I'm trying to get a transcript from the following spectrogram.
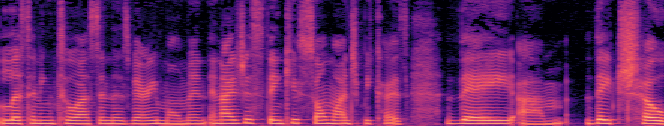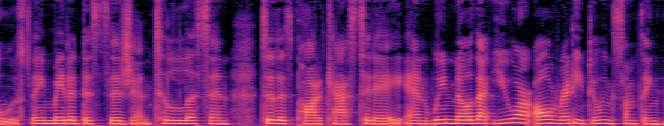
listening to us in this very moment. And I just thank you so much because they um, they chose, they made a decision to listen to this podcast today. And we know that you are already doing something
